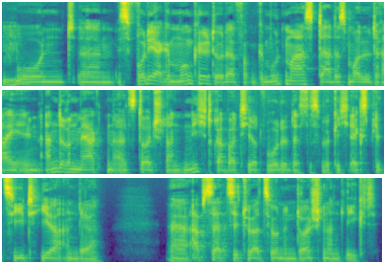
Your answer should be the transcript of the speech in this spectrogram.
Mhm. Und ähm, es wurde ja gemunkelt oder gemutmaßt, da das Model 3 in anderen Märkten als Deutschland nicht rabattiert wurde, dass es wirklich explizit hier an der äh, Absatzsituation in Deutschland liegt.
